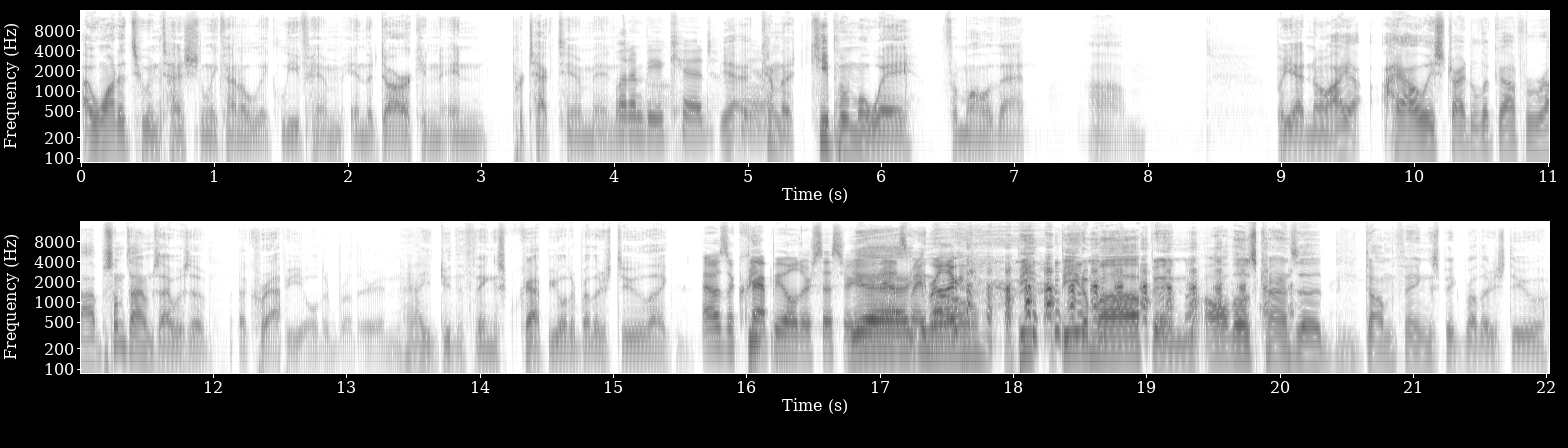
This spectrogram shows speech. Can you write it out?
I wanted to intentionally kind of like leave him in the dark and, and protect him and Let him be a um, kid. Yeah, kind of keep him away from all of that. Um, but yeah, no, I I always tried to look out for Rob. Sometimes I was a, a crappy older brother, and I do the things crappy older brothers do, like I was a crappy older sister. you yeah, ask my you brother. know, beat beat him up and all those kinds of dumb things big brothers do.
